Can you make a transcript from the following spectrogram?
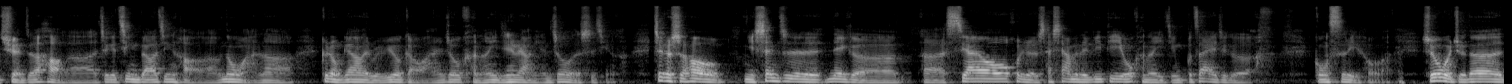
选择好了，这个竞标竞好了，弄完了，各种各样的 review 搞完之后，可能已经两年之后的事情了。这个时候，你甚至那个呃 CIO 或者他下面的 VP 有可能已经不在这个 公司里头了。所以我觉得，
